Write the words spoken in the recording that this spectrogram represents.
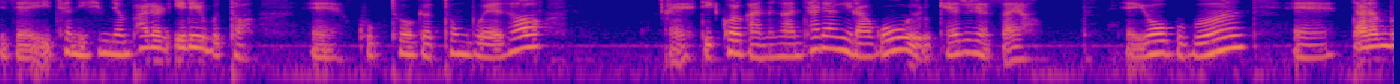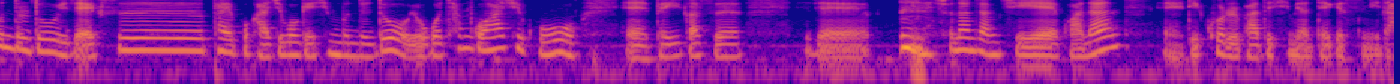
이제 2020년 8월 1일부터 예, 국토교통부에서 예, 리콜 가능한 차량이라고 이렇게 해주셨어요. 예, 이 부분 예, 다른 분들도 이제 X5 가지고 계신 분들도 요거 참고하시고 예, 배기가스 이제 순환 장치에 관한 예, 리콜을 받으시면 되겠습니다.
